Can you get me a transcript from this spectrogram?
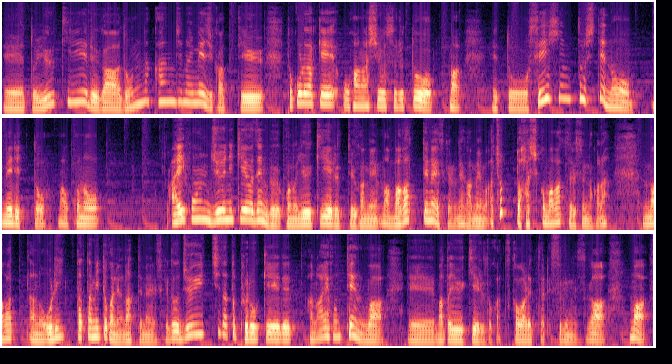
えっ、ー、と、有機 EL がどんな感じのイメージかっていうところだけお話をすると、まあ、えっと、製品としてのメリット、まあ、この iPhone12 系は全部この有機 EL っていう画面、まあ曲がってないですけどね、画面は。ちょっと端っこ曲がってたりするのかな曲が、あの、折りたたみとかにはなってないですけど、11だとプロ系で、あの iPhone X は、えー、また有機 EL とか使われてたりするんですが、まあ、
